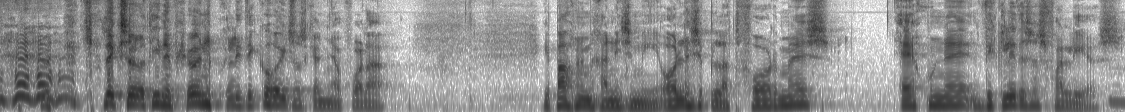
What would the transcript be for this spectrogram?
και δεν ξέρω τι είναι πιο ενοχλητικό, ίσως καμιά φορά. Υπάρχουν μηχανισμοί. Όλες οι πλατφόρμες έχουν δικλείδες ασφαλείας.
